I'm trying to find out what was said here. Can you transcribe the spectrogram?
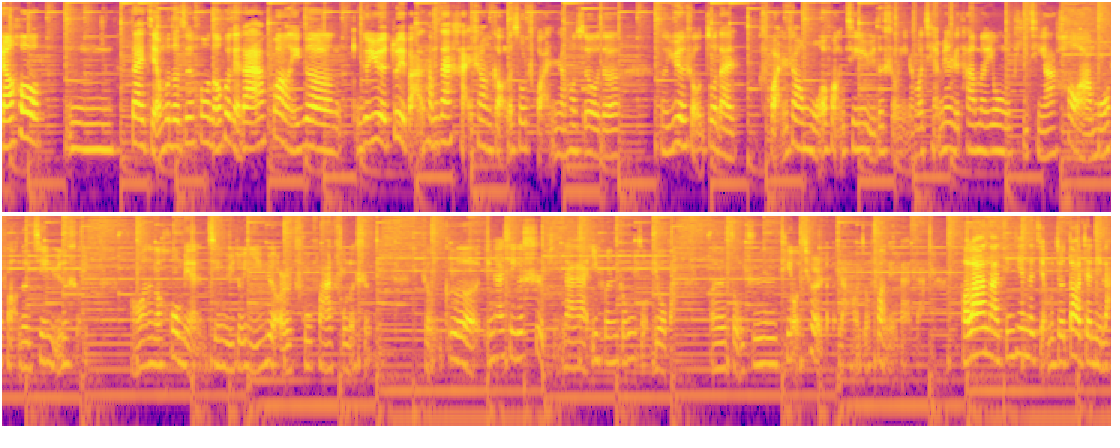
然后，嗯，在节目的最后呢，会给大家放一个一个乐队吧，他们在海上搞了艘船，然后所有的呃乐手坐在船上模仿鲸鱼的声音，然后前面是他们用提琴啊、号啊模仿的鲸鱼的声音，然后那个后面鲸鱼就一跃而出，发出了声音，整个应该是一个视频，大概一分钟左右吧，呃，总之挺有趣的，然后就放给大家。好啦，那今天的节目就到这里啦。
